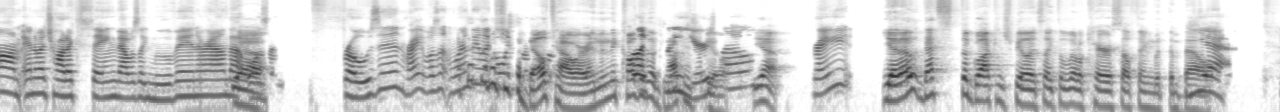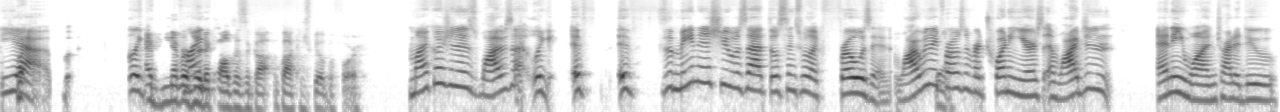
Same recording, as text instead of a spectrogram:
um animatronic thing that was like moving around that yeah. was frozen, right? Wasn't weren't they like it was just a bell tower, and then they called it a glockenspiel. Years, though, yeah, right. Yeah, that, that's the glockenspiel. It's like the little carousel thing with the bell. Yeah, yeah. But, like I've never my, heard it called as a glockenspiel before. My question is, why was that like if if the main issue was that those things were like frozen. Why were they yeah. frozen for 20 years and why didn't anyone try to do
